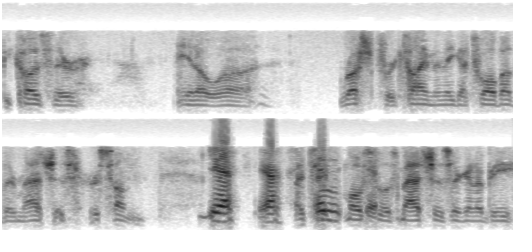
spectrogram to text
because they're you know uh rushed for time and they got 12 other matches or something. Yeah, yeah. I'd say And- most yeah. of those matches are going to be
